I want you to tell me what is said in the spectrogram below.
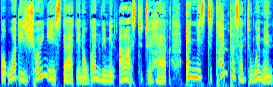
But what it's showing is that, you know, when women asked to have at least 10% women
